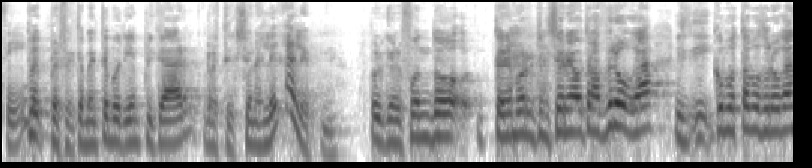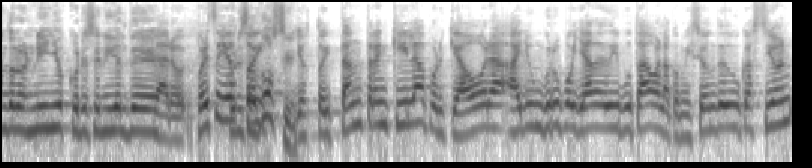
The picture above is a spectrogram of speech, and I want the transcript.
Sí. pues perfectamente podría implicar restricciones legales. Porque en el fondo tenemos restricciones a otras drogas y, y cómo estamos drogando a los niños con ese nivel de Claro, por eso yo estoy, dosis. yo estoy tan tranquila porque ahora hay un grupo ya de diputados, la Comisión de Educación,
